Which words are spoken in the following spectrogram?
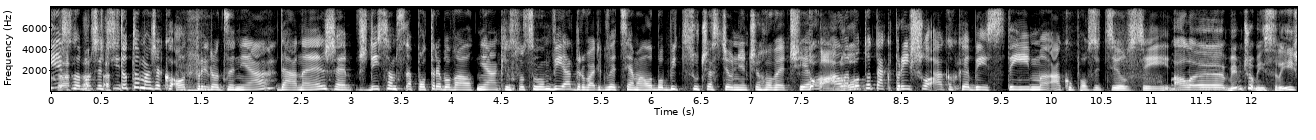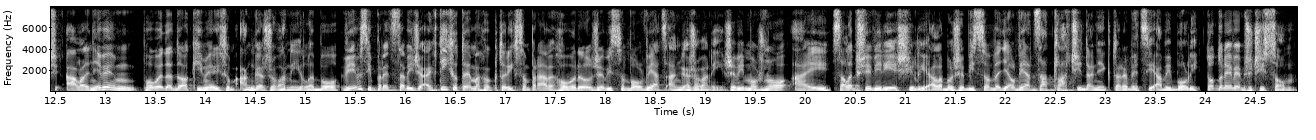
Vieš, lebo že či toto máš ako od prirodzenia dané, že vždy som sa potreboval nejakým spôsobom vyjadrovať k veciam alebo byť súčasťou niečoho väčšieho, To áno. alebo to tak prišlo ako keby s tým, akú pozíciu si... Ale viem, čo myslíš, ale neviem povedať, do akej miery som angažovaný, lebo viem si predstaviť, že aj v týchto témach, o ktorých som práve hovoril, že by som bol viac angažovaný, že by možno aj sa lepšie vyriešili, alebo že by som vedel viac zatlačiť na niektoré veci, aby boli. Toto neviem, že či som.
